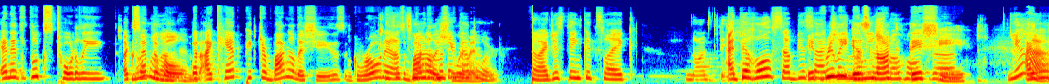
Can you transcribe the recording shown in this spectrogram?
and it looks totally acceptable. But I can't picture Bangladeshis, grown 'Cause as a Bangladeshi mother women. kapur. No, I just think it's like Not uh, the whole Sabyasachi. It really is Manish not Malhotra. dishy. Yeah, I will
